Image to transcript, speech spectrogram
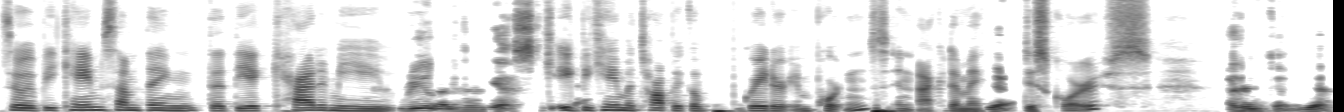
So it became something that the Academy Realizing, yes, it became a topic of greater importance in academic Yeah. discourse. I think so, yes.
